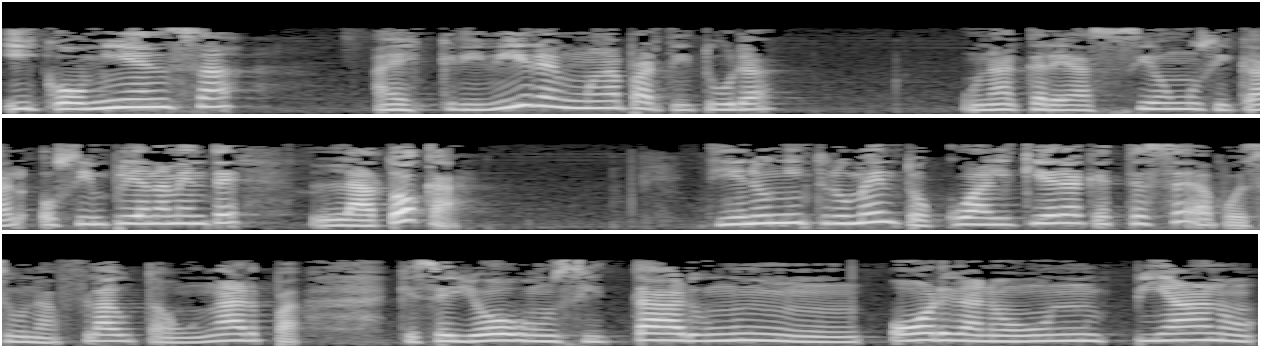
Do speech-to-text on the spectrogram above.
y comienza a escribir en una partitura una creación musical o simplemente la toca tiene un instrumento, cualquiera que este sea, puede ser una flauta, un arpa, qué sé yo, un citar, un órgano, un piano,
